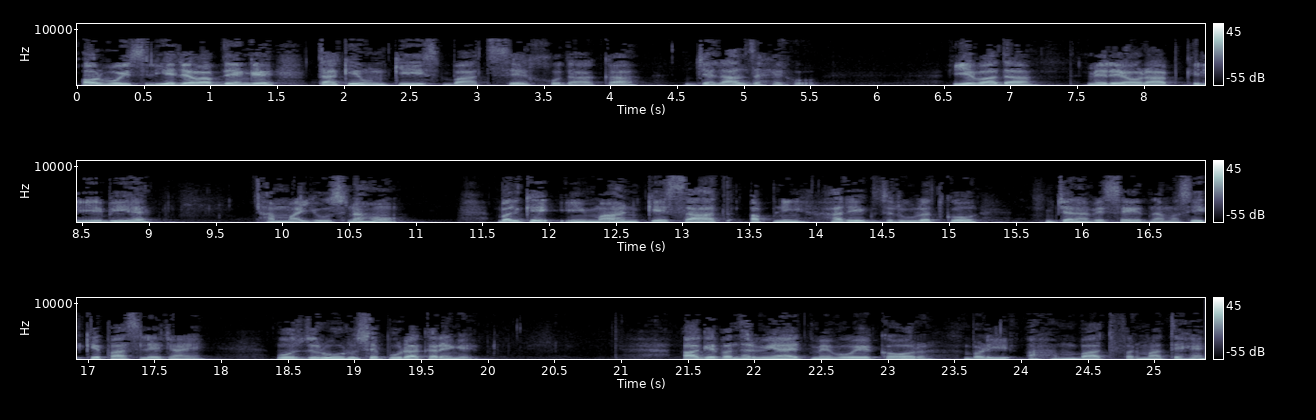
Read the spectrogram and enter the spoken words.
اور وہ اس لیے جواب دیں گے تاکہ ان کی اس بات سے خدا کا جلال ظاہر ہو۔ یہ وعدہ میرے اور آپ کے لیے بھی ہے۔ ہم مایوس نہ ہوں۔ بلکہ ایمان کے ساتھ اپنی ہر ایک ضرورت کو جناب سیدنا مسیح کے پاس لے جائیں۔ وہ ضرور اسے پورا کریں گے۔ آگے پندرہویں آیت میں وہ ایک اور بڑی اہم بات فرماتے ہیں۔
